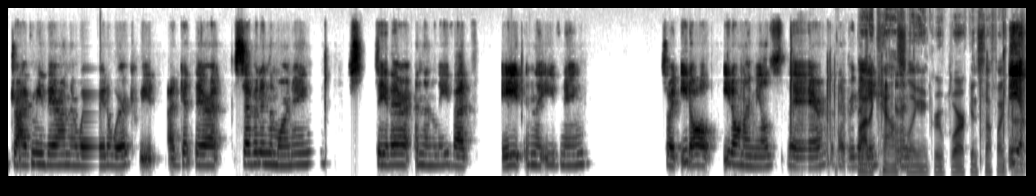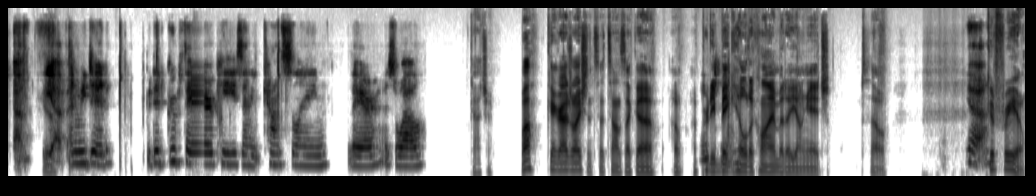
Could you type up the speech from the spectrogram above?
drive me there on their way to work. We I'd get there at 7 in the morning, stay there and then leave at 8 in the evening so I'd eat all eat all my meals there with everybody. A lot of and then- counseling and group work and stuff like that. yeah, Yeah. yeah, and we did we did group therapies and counseling there as well. Gotcha. Well, congratulations. That sounds like a a, a pretty big hill to climb at a young age. So Yeah. good for you.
